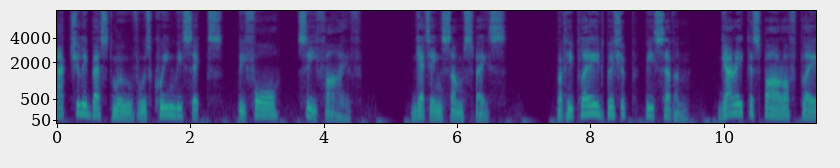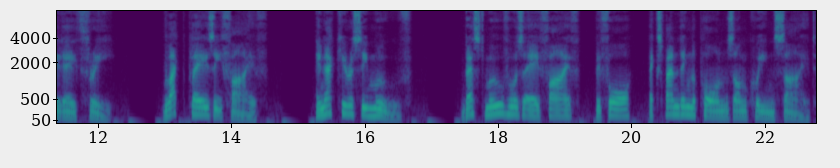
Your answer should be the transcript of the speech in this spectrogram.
Actually best move was queen b6, b4, c5. Getting some space. But he played bishop b7. Garry Kasparov played a3. Black plays e5. Inaccuracy move. Best move was a5, before, expanding the pawns on queen side.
